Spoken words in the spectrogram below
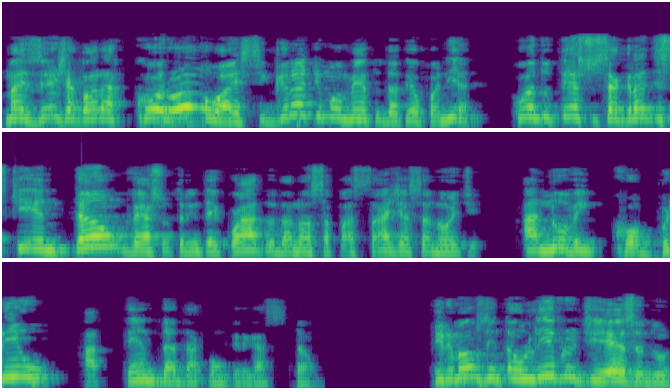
Mas veja agora a coroa, esse grande momento da teofania, quando o texto sagrado diz que então, verso 34 da nossa passagem essa noite, a nuvem cobriu a tenda da congregação. Irmãos, então o livro de Êxodo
